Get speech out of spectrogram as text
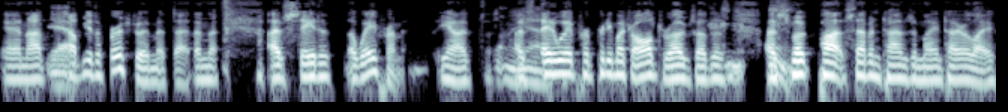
and I'll, yeah. I'll, be the first to admit that. And I've stayed away from it. You know, I've, oh, I've stayed away from pretty much all drugs. Other than, I've smoked pot seven times in my entire life.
